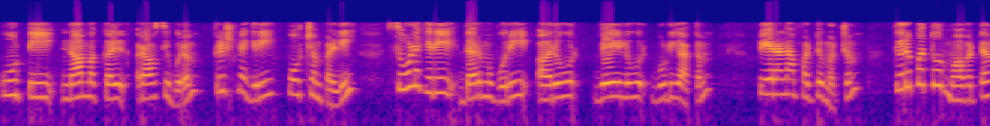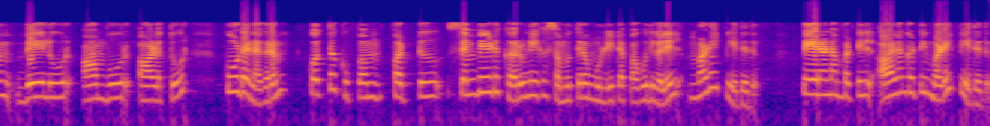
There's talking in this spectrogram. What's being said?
ஊட்டி நாமக்கல் ராசிபுரம் கிருஷ்ணகிரி போச்சம்பள்ளி சூளகிரி தருமபுரி அரூர் வேலூர் குடியாத்தம் பேரணாப்பட்டு மற்றும் திருப்பத்தூர் மாவட்டம் வேலூர் ஆம்பூர் ஆலத்தூர் கூடநகரம் கொத்தகுப்பம் பட்டு செம்பேடு கருணீக சமுத்திரம் உள்ளிட்ட பகுதிகளில் மழை பெய்தது. பேரணாம்பட்டில் ஆலங்கட்டி மழை பெய்தது.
